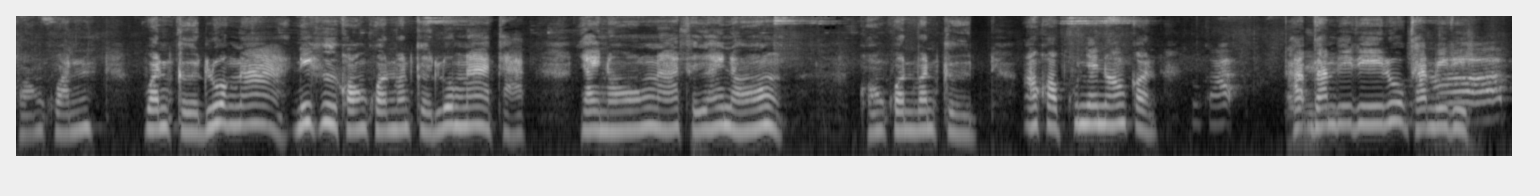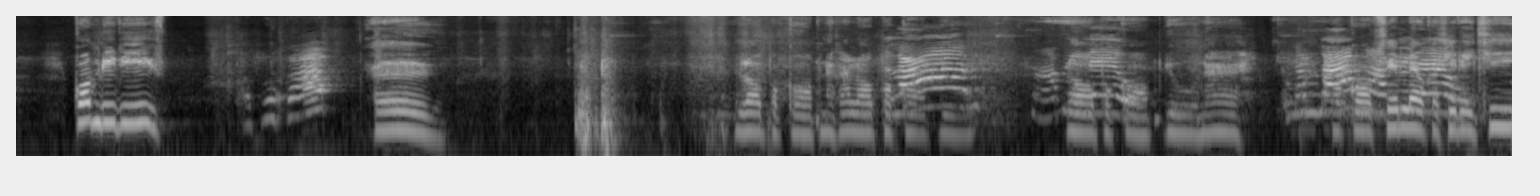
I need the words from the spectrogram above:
ของขวัญวันเกิดล่วงหน้า นี่คือของขวัญวันเกิดล่วงหน้าจากยายน้องนะซื้อให้น้อง ของขวัญวันเกิด เอาขอบคุณยายน้องก่อนครับทำทำดีๆ ลูกทำดีครับๆก้มดีขอบคุณครับ ๆ เออ รอประกอบนะคะ รอประกอบอยู่ รอประกอบอยู่นะประกอบเสร็จแล้วก็สิได้ขี่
